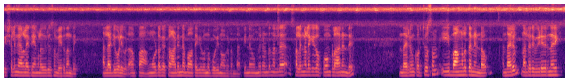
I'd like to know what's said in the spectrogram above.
വിഷ്വലും കാര്യങ്ങളായിട്ട് ഞങ്ങൾ ഒരു ദിവസം വരുന്നുണ്ട്. നല്ല അടിപൊളി ഇവിടെ. അപ്പോൾ അങ്ങോട്ടൊക്കെ കാടിന്റെ ഭാഗത്തേക്ക് ഒന്ന് പോയി നോക്കട്ടുണ്ട് പിന്നെ ഒന്ന് രണ്ട് നല്ല സ്ഥലങ്ങളിലേക്കൊക്കെ പോകാൻ പ്ലാനുണ്ട് എന്തായാലും കുറച്ച് ദിവസം ഈ ഭാഗങ്ങളിൽ തന്നെ ഉണ്ടാവും. എന്തായാലും നല്ലൊരു വീഡിയോ വരുന്നതായിരിക്കും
